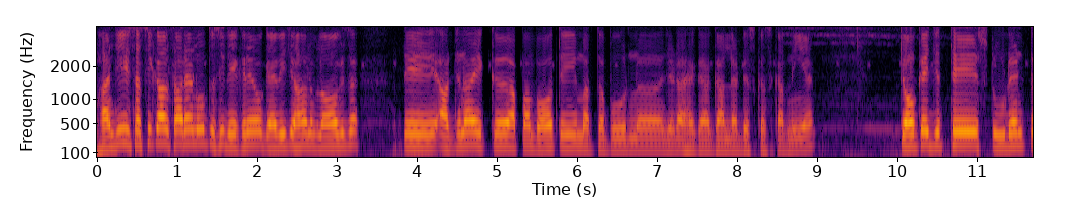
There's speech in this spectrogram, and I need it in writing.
ਹਾਂਜੀ, ਸਤਿ ਸ਼੍ਰੀ ਅਕਾਲ ਸਾਰਿਆਂ ਨੂੰ। ਤੁਸੀਂ ਦੇਖ ਰਹੇ ਹੋ ਗੈਵੀ ਜਹਾਨ ਵਲੌਗਸ ਤੇ ਅੱਜ ਨਾ ਇੱਕ ਆਪਾਂ ਬਹੁਤ ਹੀ ਮਹੱਤਵਪੂਰਨ ਜਿਹੜਾ ਹੈਗਾ ਗੱਲ ਡਿਸਕਸ ਕਰਨੀ ਹੈ। ਕਿਉਂਕਿ ਜਿੱਥੇ student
